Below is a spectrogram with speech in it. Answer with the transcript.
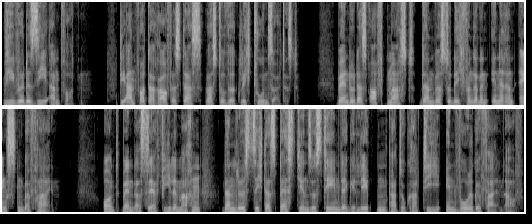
Wie würde sie antworten? Die Antwort darauf ist das, was du wirklich tun solltest. Wenn du das oft machst, dann wirst du dich von deinen inneren Ängsten befreien. Und wenn das sehr viele machen, dann löst sich das Bestiensystem der gelebten Pathokratie in Wohlgefallen auf.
